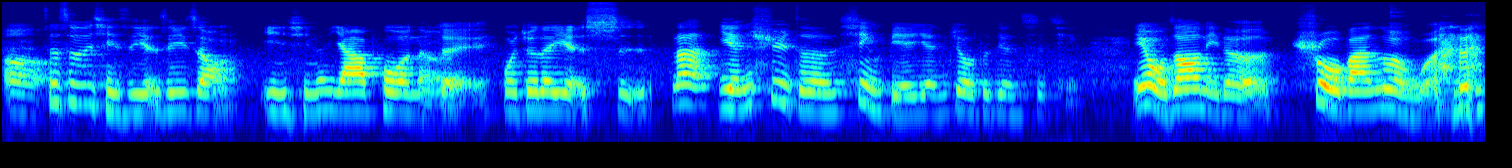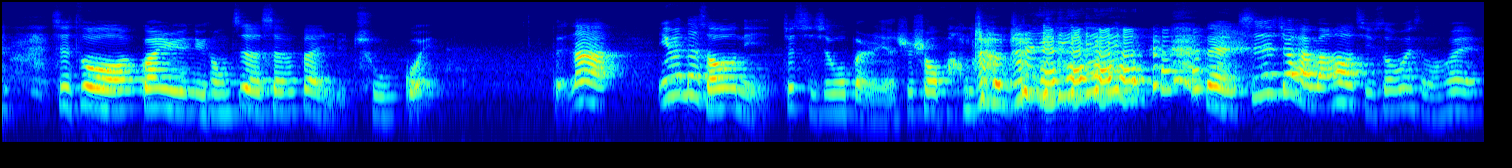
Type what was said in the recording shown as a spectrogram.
嗯，这是不是其实也是一种隐形的压迫呢？对，我觉得也是。那延续着性别研究这件事情，因为我知道你的硕班论文 是做关于女同志的身份与出轨。对，那因为那时候你就其实我本人也是受访者之一。对，其实就还蛮好奇说为什么会。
